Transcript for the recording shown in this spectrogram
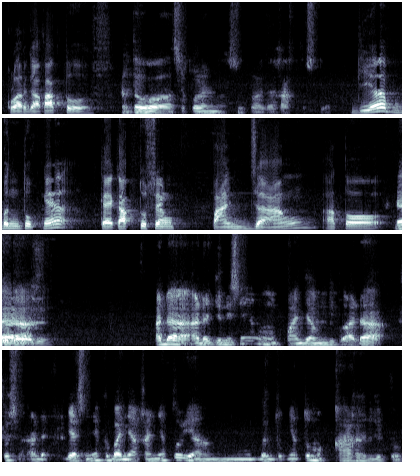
keluarga kaktus. Betul, sekulen masuk keluarga kaktus dia. Dia bentuknya kayak kaktus yang panjang atau Ya. beda lagi? Ada, ada jenisnya yang panjang gitu, ada. Terus ada biasanya kebanyakannya tuh yang bentuknya tuh mekar gitu.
